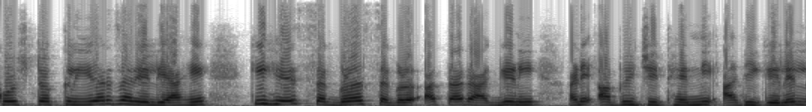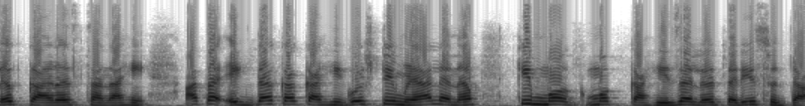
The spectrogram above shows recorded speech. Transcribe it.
गोष्ट क्लिअर झालेली आहे की हे सगळं सगळं आता रागिणी आणि अभिजित यांनी आधी केलेलं कारस्थान आहे. आता एकदा का काही गोष्टी मिळाल्या ना की मग मग काही झालं तरी सुद्धा.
